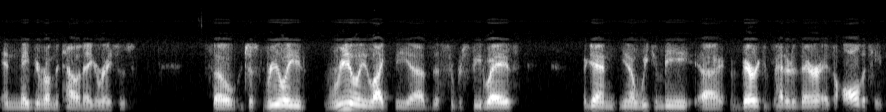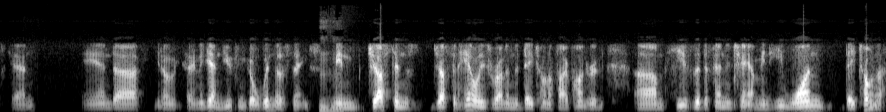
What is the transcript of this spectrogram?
and maybe run the Talladega races. So just really, really like the uh, the super speedways again, you know, we can be uh, very competitive there, as all the teams can. And uh, you know, and again, you can go win those things. I mean, Justin's Justin Haley's running the Daytona 500. Um, he's the defending champ. I mean, he won Daytona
